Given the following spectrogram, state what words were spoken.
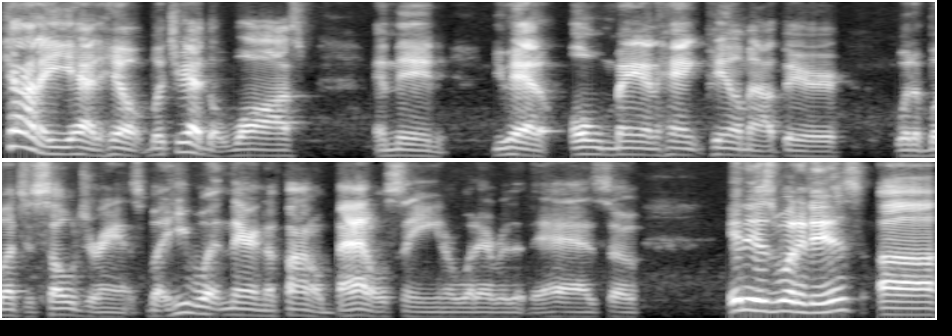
kind of he had help, but you had the Wasp, and then you had old man Hank Pym out there with a bunch of soldier ants, but he wasn't there in the final battle scene or whatever that they had. So it is what it is. Uh,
